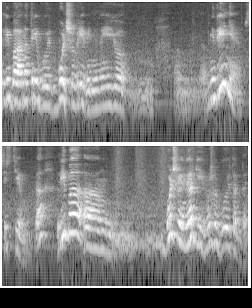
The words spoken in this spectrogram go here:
либо она требует больше времени на ее внедрение в систему, да, либо а, больше энергии нужно будет отдать.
